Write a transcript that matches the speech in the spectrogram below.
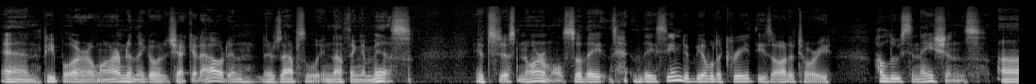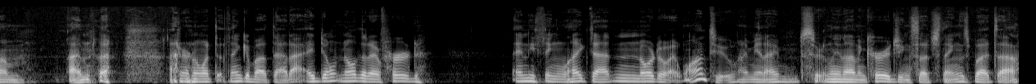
and people are alarmed and they go to check it out, and there's absolutely nothing amiss it's just normal. So they they seem to be able to create these auditory hallucinations. Um, I'm I don't know what to think about that. I don't know that I've heard anything like that, nor do I want to. I mean, I'm certainly not encouraging such things, but uh,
